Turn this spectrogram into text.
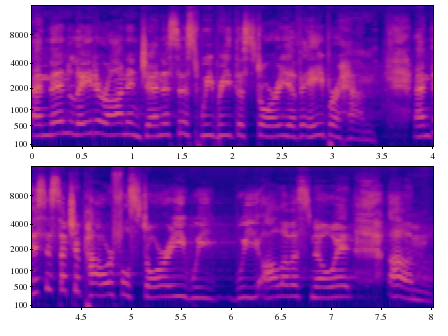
And then later on in Genesis, we read the story of Abraham. And this is such a powerful story. We, we all of us know it. Um,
